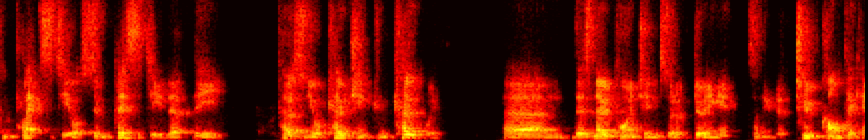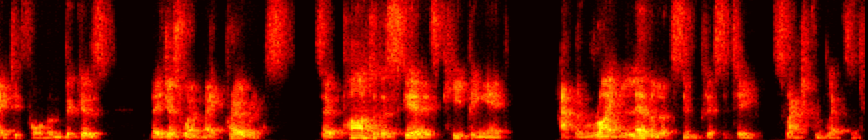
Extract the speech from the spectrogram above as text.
complexity or simplicity that the person you're coaching can cope with. Um, there's no point in sort of doing it something that's too complicated for them because they just won't make progress. So part of the skill is keeping it at the right level of simplicity slash complexity.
